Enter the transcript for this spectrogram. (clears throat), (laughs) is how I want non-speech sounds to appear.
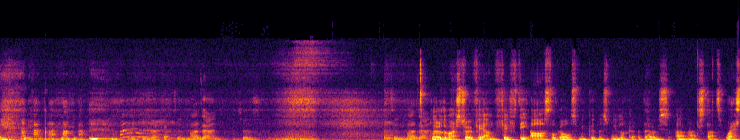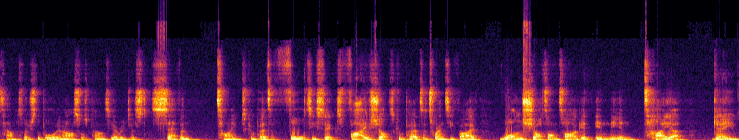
Thank you, my captain. Well done. Cheers. Well done. Player of the Match trophy and 50 Arsenal goals. I mean, goodness me, look at those uh, match stats. West Ham touched the ball in Arsenal's penalty area just seven times compared to 46, five shots compared to 25, one shot on target in the entire game.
